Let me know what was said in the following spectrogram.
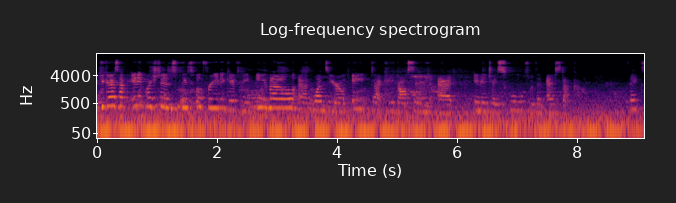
If you guys have any questions, please feel free to give me an email at 108.kdawson at nhschools with an s.com. Thanks.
